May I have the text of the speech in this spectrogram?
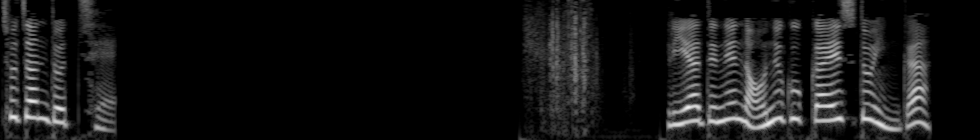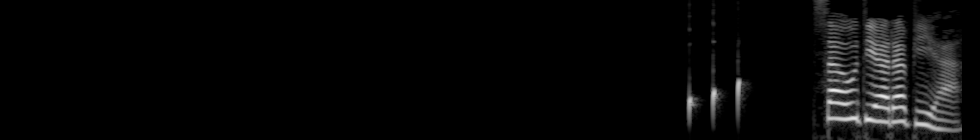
초전도체 리아드는 어느 국가의 수도인가? 사우디아라비아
